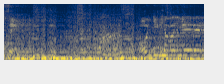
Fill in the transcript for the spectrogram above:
sé. Ogni cavaliere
